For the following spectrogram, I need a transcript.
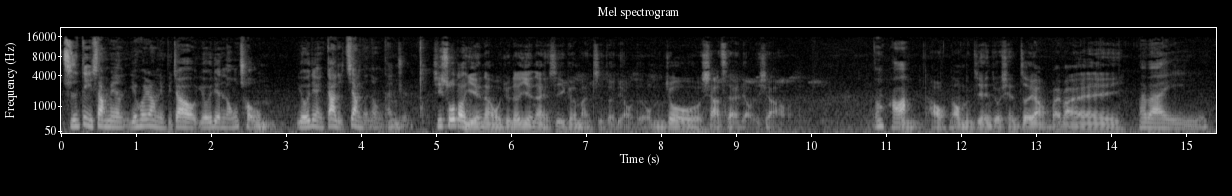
质地上面也会让你比较有一点浓稠，嗯有一点咖喱酱的那种感觉。其实说到椰奶，我觉得椰奶也是一个蛮值得聊的，我们就下次来聊一下好了。嗯，好啊，嗯，好，那我们今天就先这样，拜拜。拜拜。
